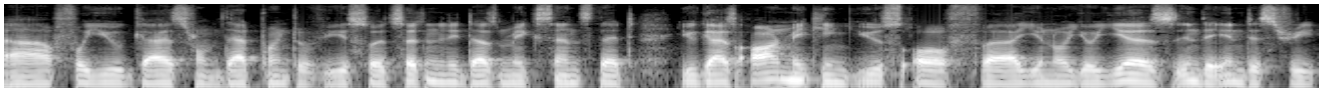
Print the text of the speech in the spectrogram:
uh, for you guys from that point of view. So it certainly does make sense that you guys are making use of, uh, you know, your years in the industry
